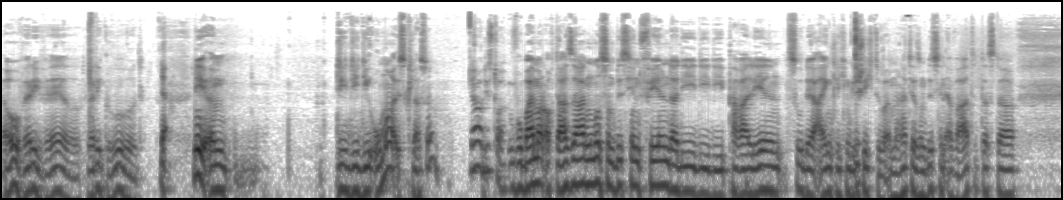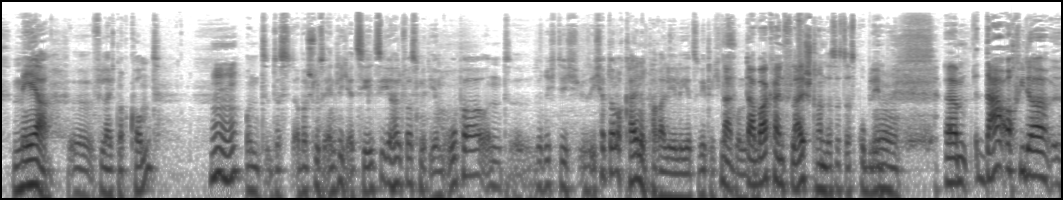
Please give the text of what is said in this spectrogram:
Oh, very well. Very good. Ja. Nee, ähm, die, die, die Oma ist klasse. Ja, die ist toll. Wobei man auch da sagen muss, so ein bisschen fehlen da die, die, die Parallelen zu der eigentlichen Geschichte, weil man hat ja so ein bisschen erwartet, dass da mehr äh, vielleicht noch kommt. Mhm. Und das, aber schlussendlich erzählt sie ihr halt was mit ihrem Opa und äh, so richtig. Also ich habe da noch keine Parallele jetzt wirklich Nein, gefunden. Da war kein Fleisch dran, das ist das Problem. Mhm. Ähm, da auch wieder äh,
